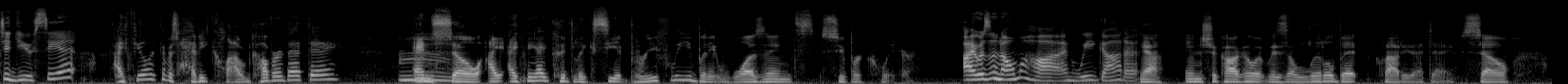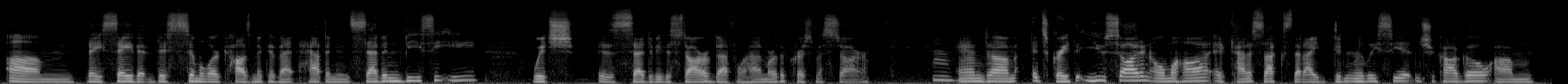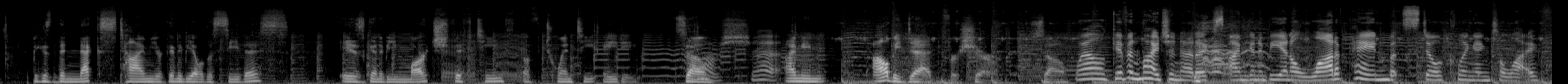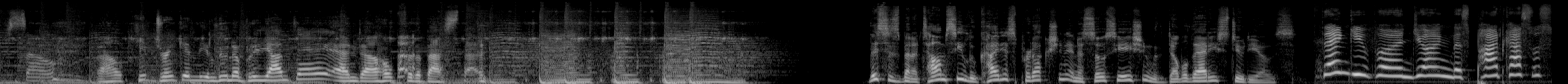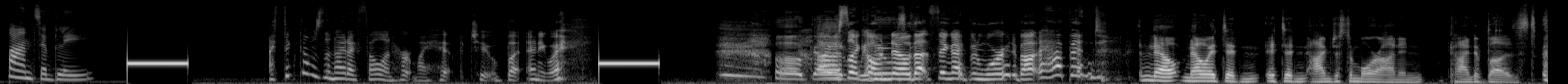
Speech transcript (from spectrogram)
Did you see it? I feel like there was heavy cloud cover that day. And so I, I think I could like see it briefly, but it wasn't super clear. I was in Omaha and we got it. Yeah. In Chicago, it was a little bit cloudy that day. So um, they say that this similar cosmic event happened in 7 BCE, which is said to be the Star of Bethlehem or the Christmas star. And um, it's great that you saw it in Omaha. It kind of sucks that I didn't really see it in Chicago um, because the next time you're going to be able to see this is going to be March 15th of 2080. So, Oh shit. I mean, I'll be dead for sure. So, Well, given my genetics, I'm going to be in a lot of pain but still clinging to life. So, I'll keep drinking the Luna Brillante and uh, hope for the best then. This has been a Tom C. Lukaitis production in association with Double Daddy Studios. Thank you for enjoying this podcast responsibly. I think that was the night I fell and hurt my hip too. But anyway, Oh, God. I was like, "Oh no, was- that thing I've been worried about happened." No, no, it didn't. It didn't. I'm just a moron and kind of buzzed.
